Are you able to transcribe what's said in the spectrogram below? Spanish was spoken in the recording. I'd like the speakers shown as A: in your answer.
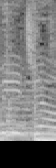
A: brillar.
